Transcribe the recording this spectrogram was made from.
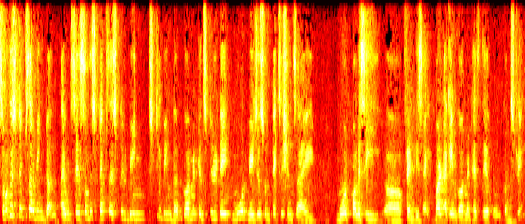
some of the steps are being done. I would say some of the steps are still being still being done. Government can still take more measures on taxation side more policy uh, friendly side. But again government has their own constraint.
